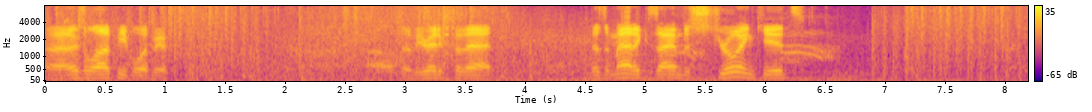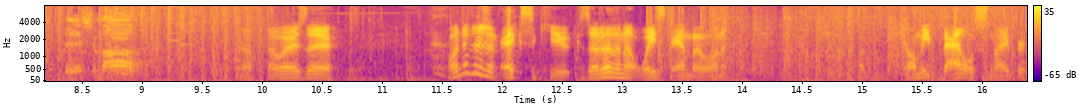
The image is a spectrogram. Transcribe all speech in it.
uh, there's a lot of people up here. Oh. So be ready for that. Doesn't matter because I am destroying kids. Finish him off. Oh, nowhere's there. I wonder if there's an execute because I'd rather not waste ammo on it. Call me battle sniper.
